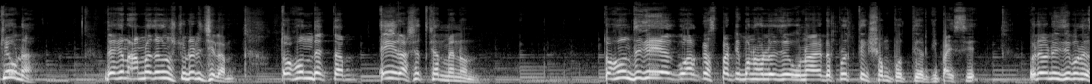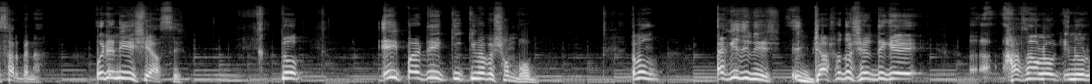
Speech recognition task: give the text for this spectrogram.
কেউ না। দেখেন আমরা যখন স্টুডেন্ট ছিলাম, তখন দেখতাম এই রাশেদ খান মেনন। তখন থেকে ওয়ার্কার্স পার্টি মনে হলো যে ওনার একটা প্রত্যেক সম্পত্তি আর কি পাইছে। ওটা উনি জীবনে ছাড়বে না। ওইটা নিয়ে এসে আছে। তো এই পার্টি কি কীভাবে সম্ভব? এবং একই জিনিস যা সদস্যের দিকে আহ, হাসান আল ইনুর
